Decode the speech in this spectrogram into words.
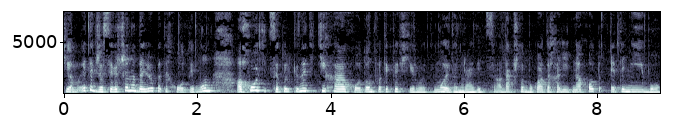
темы. Этот же совершенно далек от охоты. Он охотится, только, знаете, тихая охота. Он фотографирует. Ему это нравится. А так, чтобы куда-то ходить на охоту, это не его.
